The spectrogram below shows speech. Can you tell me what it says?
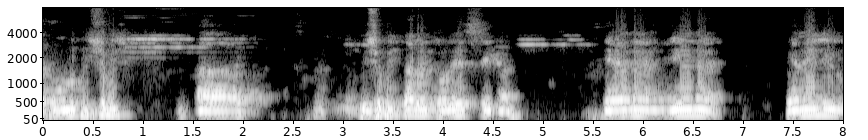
এতগুলো বিশ্ববিদ্যালয় চলে এসছে এখানে। এএনএম জিএনএম এনএলইউ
